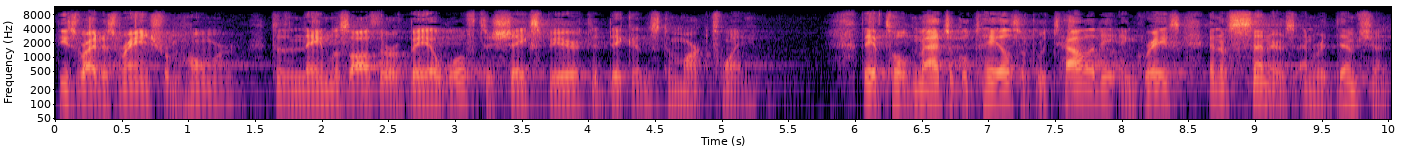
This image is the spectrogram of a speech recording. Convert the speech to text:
These writers range from Homer to the nameless author of Beowulf to Shakespeare to Dickens to Mark Twain. They have told magical tales of brutality and grace and of sinners and redemption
